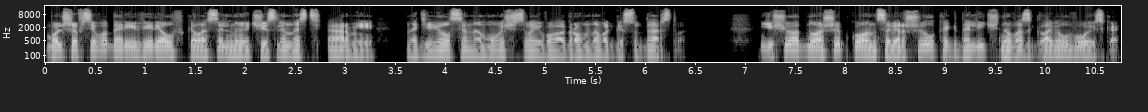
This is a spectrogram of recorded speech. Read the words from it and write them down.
Больше всего Дарий верил в колоссальную численность армии, надеялся на мощь своего огромного государства. Еще одну ошибку он совершил, когда лично возглавил войско.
